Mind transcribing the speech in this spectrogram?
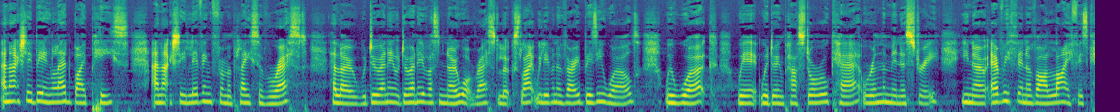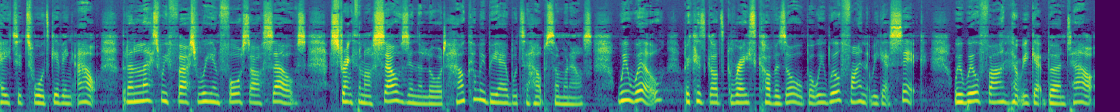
and actually being led by peace and actually living from a place of rest. Hello, do any, do any of us know what rest looks like? We live in a very busy world. We work, we're, we're doing pastoral care, we're in the ministry. You know, everything of our life is catered towards giving out. But unless we first reinforce ourselves, strengthen ourselves in the Lord, how can we be able to help someone else? We will, because God's grace covers all, but we will find that we get sick. We will find that we get burnt out.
